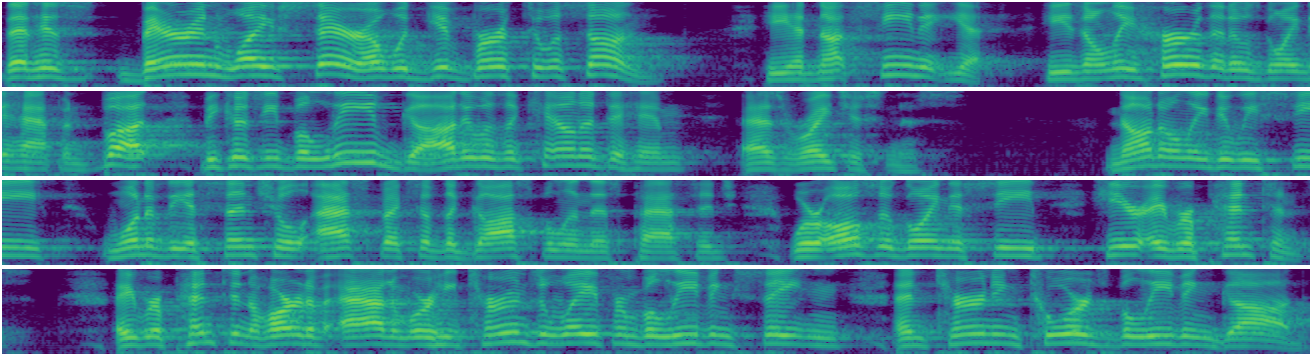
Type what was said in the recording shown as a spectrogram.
That his barren wife Sarah would give birth to a son. He had not seen it yet. He's only heard that it was going to happen. But because he believed God, it was accounted to him as righteousness. Not only do we see one of the essential aspects of the gospel in this passage, we're also going to see here a repentance. A repentant heart of Adam where he turns away from believing Satan and turning towards believing God.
